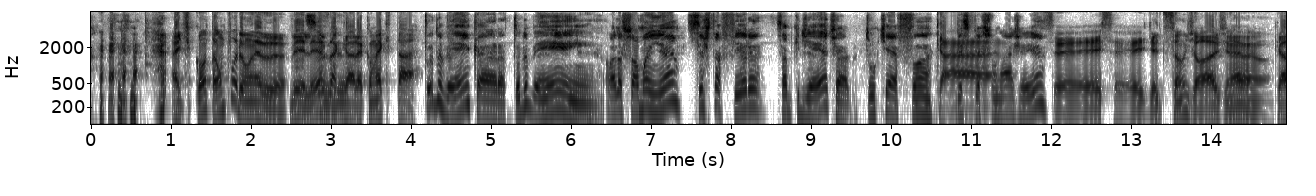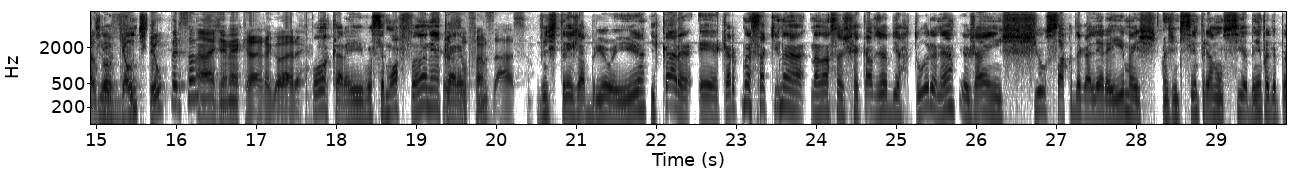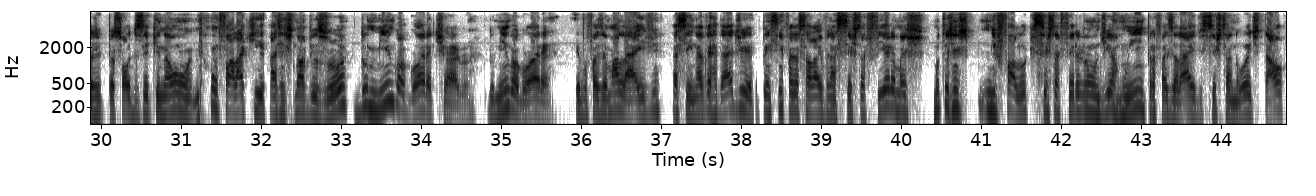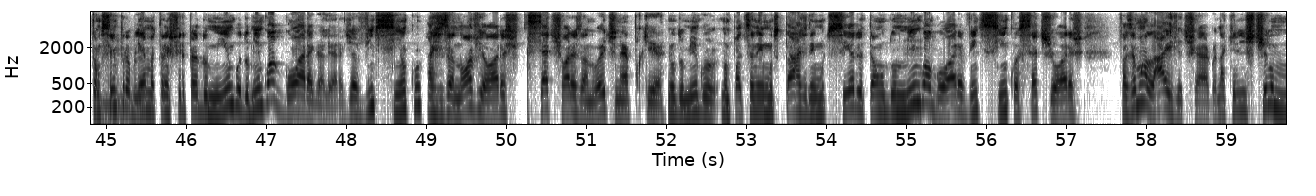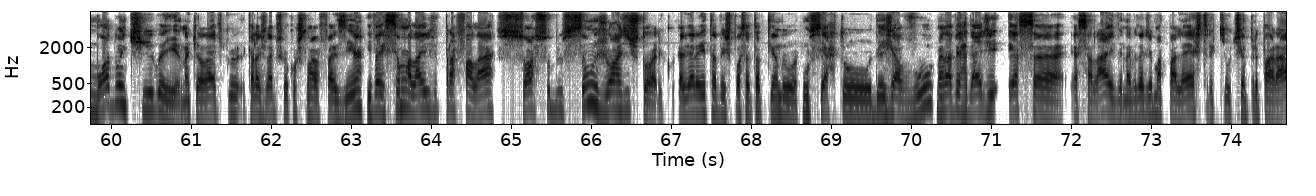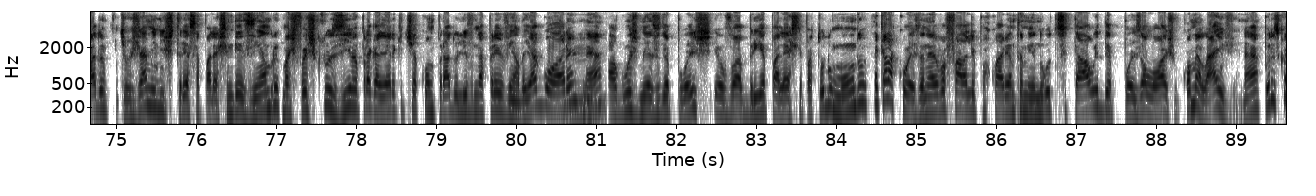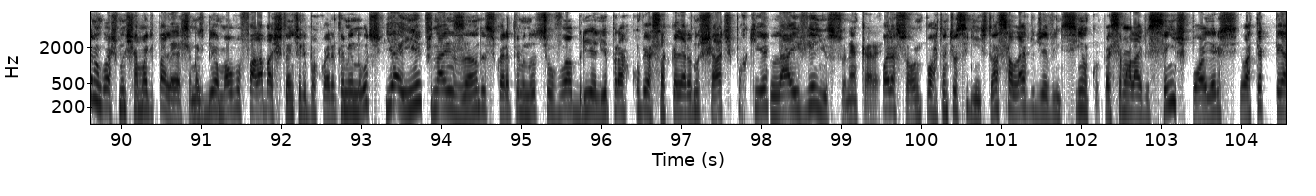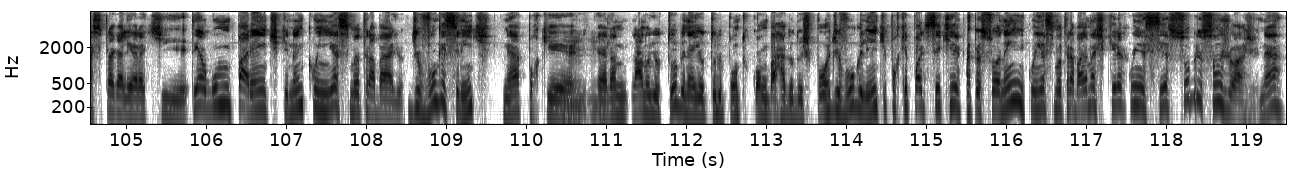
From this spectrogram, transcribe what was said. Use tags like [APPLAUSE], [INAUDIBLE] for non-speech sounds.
[LAUGHS] a gente conta um por um, né, Dudu? Beleza, cara? Como é que tá? Tudo bem, cara, tudo bem. Olha só, amanhã, sexta-feira, sabe que dia é, Thiago? Tu que é fã cara, desse personagem aí? Sei, sei. Dia de São Jorge, né, meu? Que é, o, que é o teu personagem, né, cara, agora. Pô, cara, e você é maior fã, né, cara? Eu sou fãzaço. 23 de abril aí. E, cara, é, quero começar aqui na, nas nossas recados de abertura, né? Eu já enchi o saco da galera aí, mas a gente sempre anuncia bem para depois o pessoal dizer que não, [LAUGHS] não falar que a gente não avisou. Domingo agora, Thiago. Domingo agora eu vou fazer uma live. Assim, na verdade, eu pensei em fazer essa live na sexta-feira, mas muita gente me falou que sexta-feira era um dia ruim para fazer live, sexta-noite e tal. Então, sem hum. problema, transfiro para domingo. Domingo agora, galera. Dia 25, às 19 horas, 7 horas da noite, né? Porque no domingo não pode ser nem muito tarde, nem muito cedo. Então, domingo agora, 25 às 7 horas fazer uma live, Thiago, naquele estilo modo antigo aí, naquela live que, aquelas lives que eu costumava fazer, e vai ser uma live para falar só sobre o São Jorge histórico. A galera aí talvez possa estar tá tendo um certo déjà vu, mas na verdade essa essa live, na verdade é uma palestra que eu tinha preparado, que eu já ministrei essa palestra em dezembro, mas foi exclusiva para a galera que tinha comprado o livro na pré-venda. E agora, hum. né, alguns meses depois, eu vou abrir a palestra para todo mundo. Aquela coisa, né? Eu vou falar ali por 40 minutos e tal, e depois depois, é lógico, como é live, né? Por isso que eu não gosto muito de chamar de palestra, mas biomal eu vou falar bastante ali por 40 minutos. E aí, finalizando esses 40 minutos, eu vou abrir ali para conversar com a galera no chat, porque live é isso, né, cara? Olha só, o importante é o seguinte: então, essa live do dia 25 vai ser uma live sem spoilers. Eu até peço pra galera que tem algum parente que não conhece meu trabalho, divulga esse link, né? Porque uhum. era lá no YouTube, né? youtube.com/barra do Expor, divulga o link, porque pode ser que a pessoa nem conheça meu trabalho, mas queira conhecer sobre o São Jorge, né?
